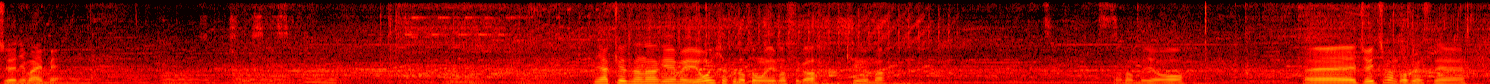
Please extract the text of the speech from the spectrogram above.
12枚目。297ゲーム400だと思いますが9万頼むよ。えー、11万5000ですね。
